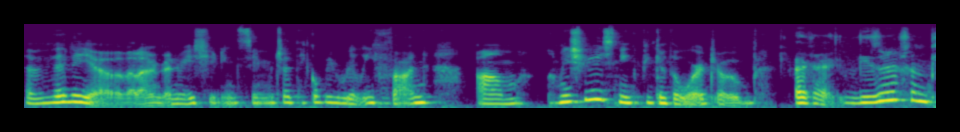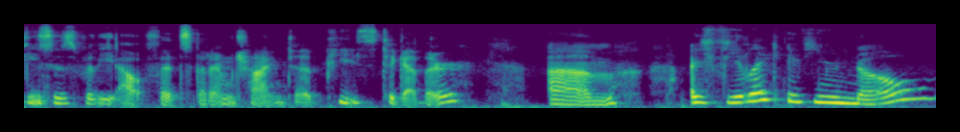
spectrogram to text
a video that i'm going to be shooting soon which i think will be really fun. Um let me show you a sneak peek of the wardrobe. Okay these are some pieces for the outfits that i'm trying to piece together. Um i feel like if you know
